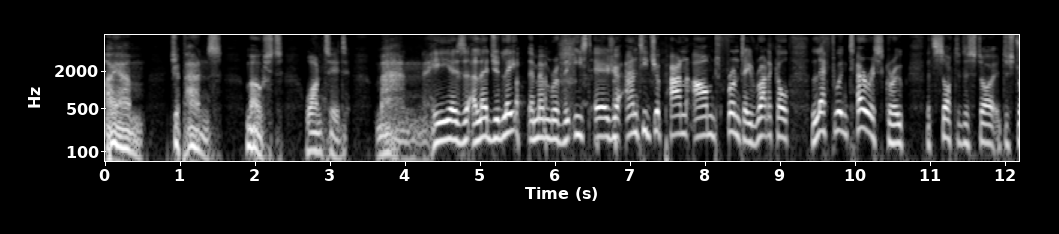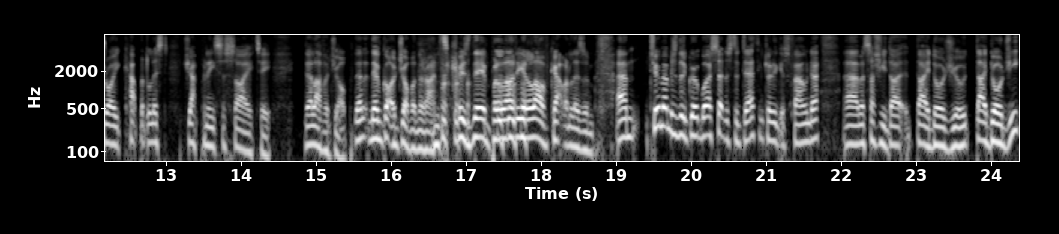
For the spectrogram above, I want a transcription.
I am Japan's most wanted man. He is allegedly a member of the East Asia Anti Japan Armed Front, a radical left wing terrorist group that sought to destroy, destroy capitalist Japanese society. They'll have a job. They'll- They've got a job on their hands because they bloody love capitalism. Um, two members of the group were sentenced to death, including its founder, uh, Masashi Dai- Daidoji, Daidoji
